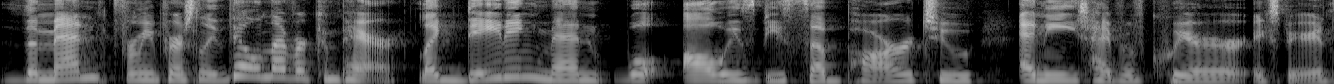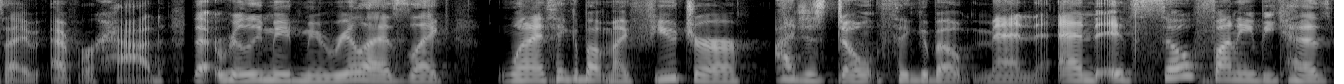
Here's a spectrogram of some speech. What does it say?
The men, for me personally, they'll never compare. Like dating men will always be subpar to any type of queer experience I've ever had. That really made me realize like when I think about my future, I just don't think about men. And it's so funny because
